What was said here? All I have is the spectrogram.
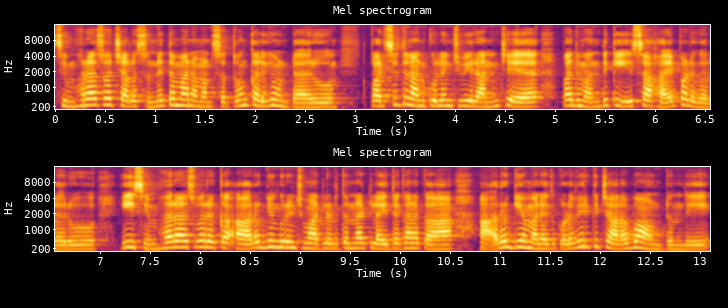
సింహరాశి చాలా సున్నితమైన మనస్తత్వం కలిగి ఉంటారు. పరిస్థితులు అనుకూలించి వీరు పది మందికి సహాయపడగలరు. ఈ సింహరాశి వారి యొక్క ఆరోగ్యం గురించి మాట్లాడుతున్నట్లయితే కనుక ఆరోగ్యం అనేది కూడా వీరికి చాలా బాగుంటుంది.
